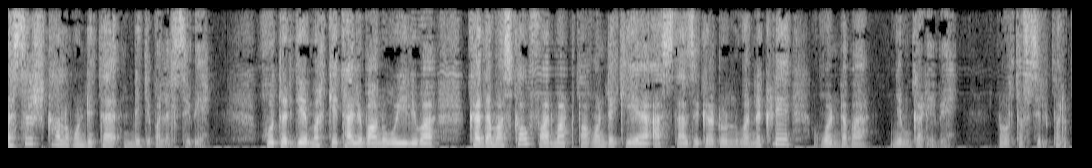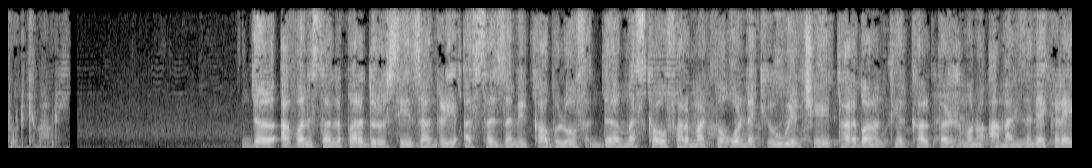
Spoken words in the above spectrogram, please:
د سږ کال غونډې ته نه دی بلل شوی خو تر دې مخکې طالبانو ویلي و چې د مسکو فارمټ په غونډه کې استازي ګډون ونه کړي غونډه به نیمګړې وي نور تفصيل پر پورت کې واوري د افغانستان لپاره د روسي ځانګړي استاد زمير کابلوف د مسکو فرمټ په غونډه کې وویل چې طالبانو تیر کال پر ژمنو عمل نه دی کړی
